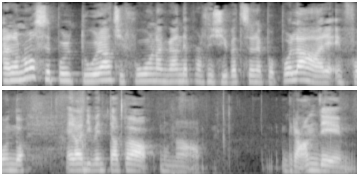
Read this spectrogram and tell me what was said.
Alla nuova sepoltura ci fu una grande partecipazione popolare, in fondo era diventata una grande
